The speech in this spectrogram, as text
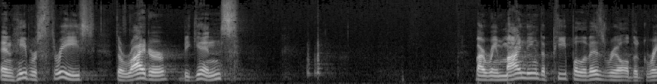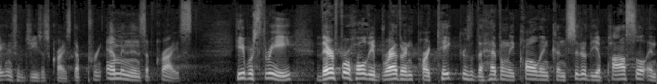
In Hebrews 3, the writer begins by reminding the people of Israel of the greatness of Jesus Christ, the preeminence of Christ. Hebrews 3 Therefore, holy brethren, partakers of the heavenly calling, consider the apostle and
